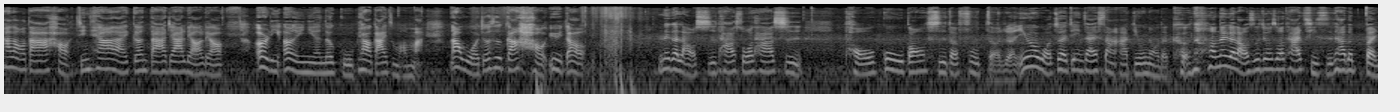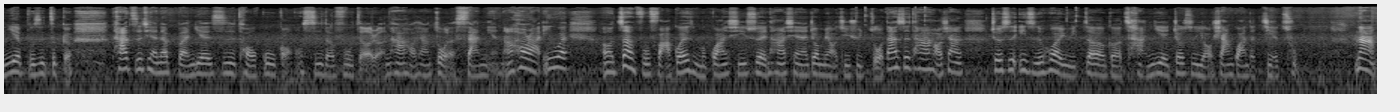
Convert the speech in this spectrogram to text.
Hello，大家好，今天要来跟大家聊聊二零二零年的股票该怎么买。那我就是刚好遇到那个老师，他说他是。投顾公司的负责人，因为我最近在上 Arduino 的课，然后那个老师就说他其实他的本业不是这个，他之前的本业是投顾公司的负责人，他好像做了三年，然后后来因为呃政府法规什么关系，所以他现在就没有继续做，但是他好像就是一直会与这个产业就是有相关的接触，那。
